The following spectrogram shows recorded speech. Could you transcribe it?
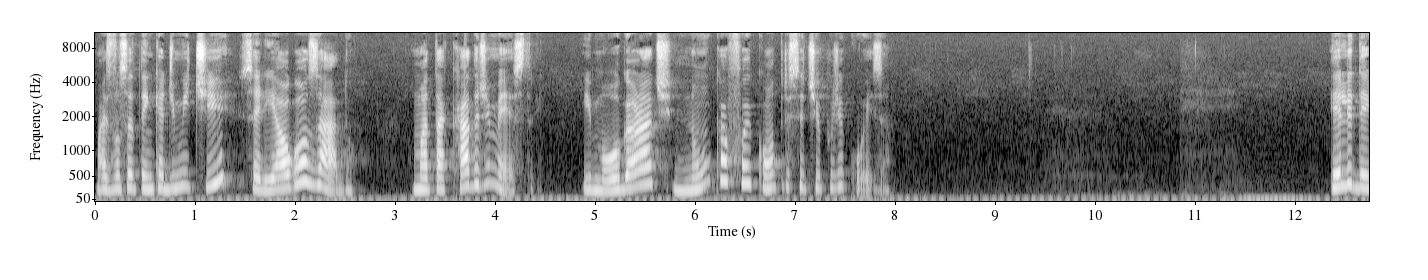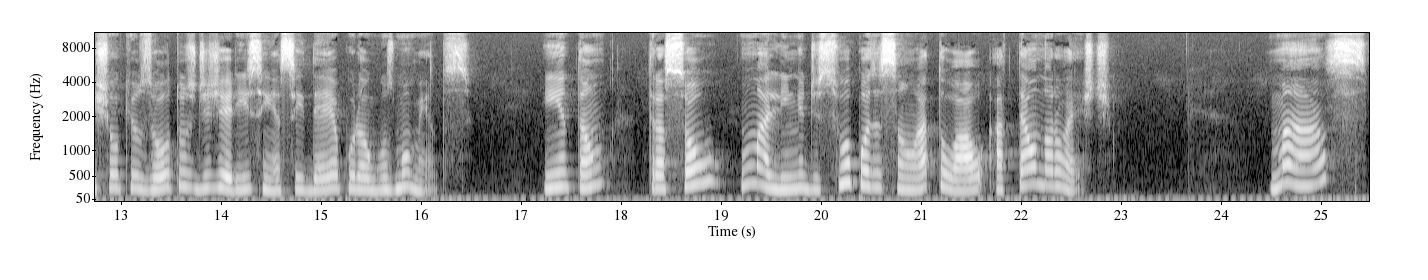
Mas você tem que admitir, seria algo ousado, uma tacada de mestre. E Morgarat nunca foi contra esse tipo de coisa. Ele deixou que os outros digerissem essa ideia por alguns momentos. E então traçou uma linha de sua posição atual até o noroeste. Mas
